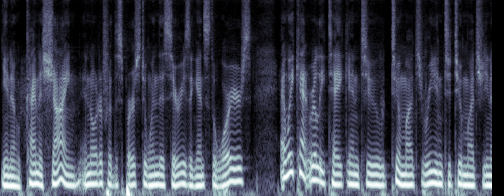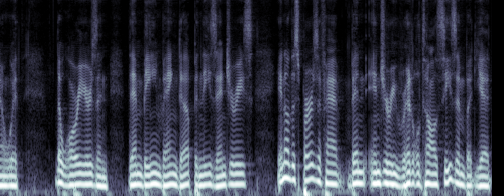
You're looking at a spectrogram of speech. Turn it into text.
you know kind of shine in order for the Spurs to win this series against the Warriors and we can't really take into too much, read into too much, you know, with the Warriors and them being banged up in these injuries. You know, the Spurs have had been injury riddled all season, but yet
